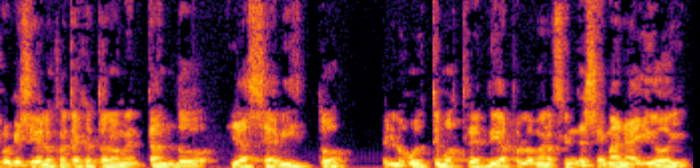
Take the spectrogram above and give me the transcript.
porque si bien los contagios están aumentando, ya se ha visto en los últimos tres días, por lo menos fin de semana y hoy,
